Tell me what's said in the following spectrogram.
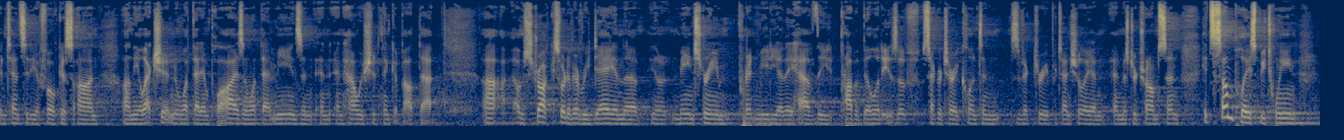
intensity of focus on, on the election and what that implies and what that means and, and, and how we should think about that. Uh, I'm struck sort of every day in the you know, mainstream print media, they have the probabilities of Secretary Clinton's victory potentially and, and Mr. Trump's. And it's someplace between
